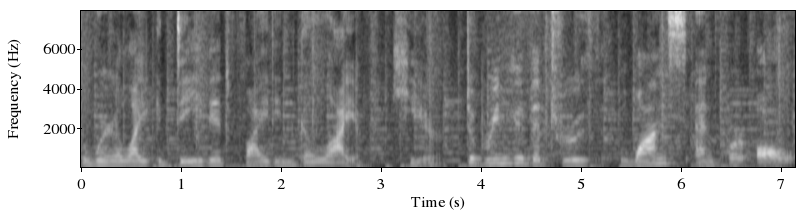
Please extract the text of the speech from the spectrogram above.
we're like David fighting Goliath here to bring you the truth once and for all.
